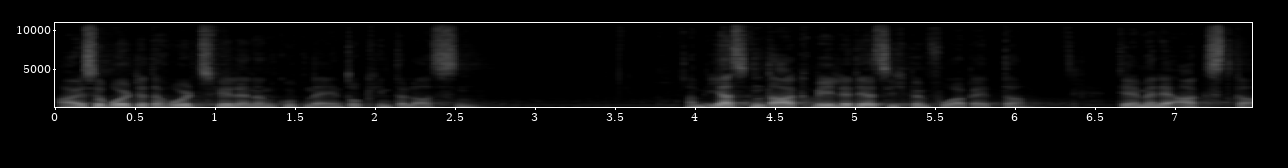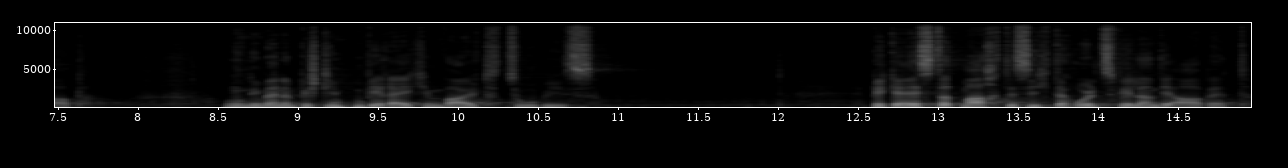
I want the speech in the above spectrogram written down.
Also wollte der Holzfäller einen guten Eindruck hinterlassen. Am ersten Tag meldete er sich beim Vorarbeiter, der ihm eine Axt gab und ihm einen bestimmten Bereich im Wald zuwies. Begeistert machte sich der Holzfäller an die Arbeit.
